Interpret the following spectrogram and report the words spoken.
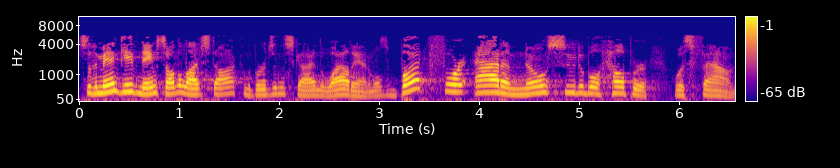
So the man gave names to all the livestock and the birds in the sky and the wild animals, but for Adam no suitable helper was found.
